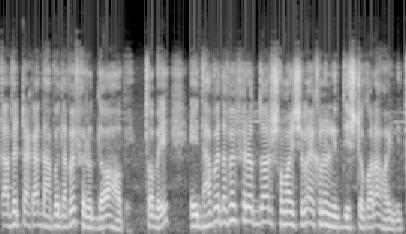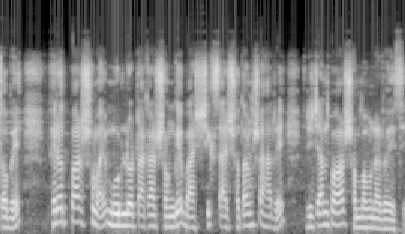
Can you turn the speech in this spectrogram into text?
তাদের টাকা ধাপে ধাপে ফেরত দেওয়া হবে। তবে এই ধাপে ধাপে ফেরত দেওয়ার সময়সীমা এখনও নির্দিষ্ট করা হয়নি। তবে ফেরত পাওয়ার সময় মূল্য টাকার সঙ্গে বার্ষিক চার শতাংশ হারে রিটার্ন পাওয়ার সম্ভাবনা রয়েছে।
